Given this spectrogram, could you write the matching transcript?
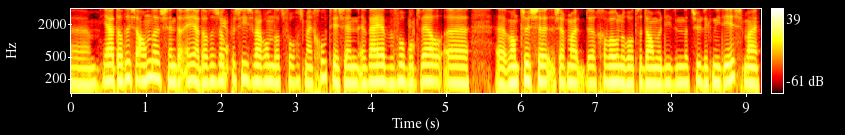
Um, ja, dat is anders. En ja, dat is ook ja. precies waarom dat volgens mij goed is. En, en wij hebben bijvoorbeeld ja. wel, uh, uh, want tussen zeg maar de gewone Rotterdammer, die er natuurlijk niet is, maar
